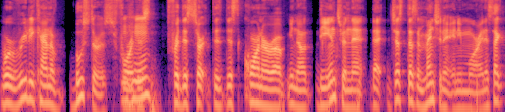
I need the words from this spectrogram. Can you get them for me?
were really kind of boosters for this for this cer- this, this corner of you know the internet that just doesn't mention it anymore. And it's like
